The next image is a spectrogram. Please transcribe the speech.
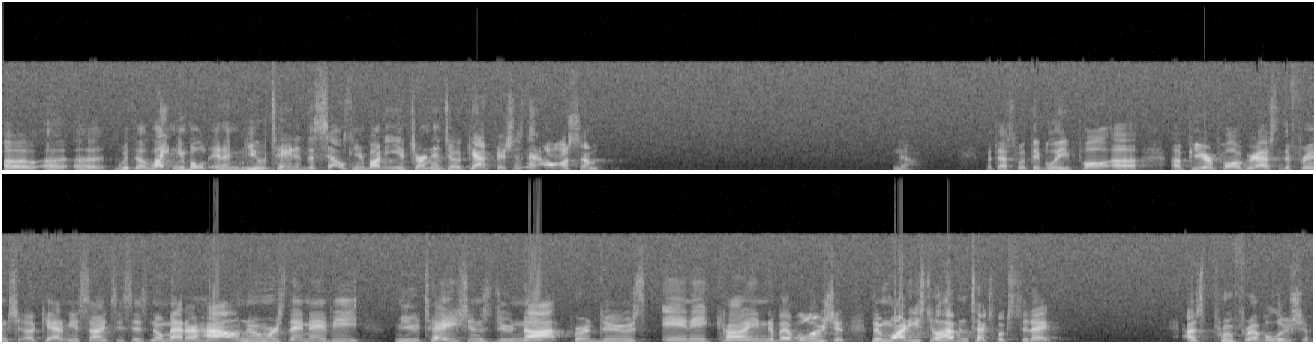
with a lightning bolt and it mutated the cells in your body and you turned into a catfish. Isn't that awesome? No. But that's what they believe. Paul, uh, uh, Pierre Paul Grass of the French Academy of Sciences says no matter how numerous they may be, mutations do not produce any kind of evolution. Then why do you still have in textbooks today? As proof for evolution.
